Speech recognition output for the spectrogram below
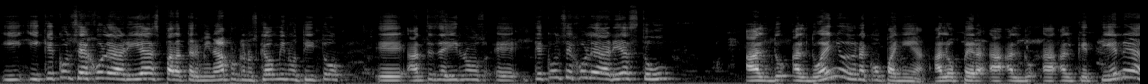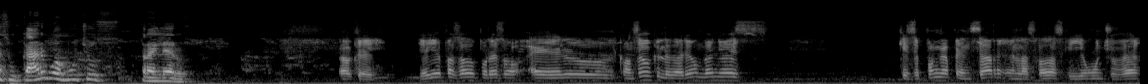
¿Y, y qué consejo le darías para terminar? Porque nos queda un minutito eh, antes de irnos. Eh, ¿Qué consejo le darías tú al, al dueño de una compañía, al, opera, al, al que tiene a su cargo a muchos traileros? Ok, yo ya he pasado por eso. El consejo que le daría a un dueño es que se ponga a pensar en las cosas que lleva un chofer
